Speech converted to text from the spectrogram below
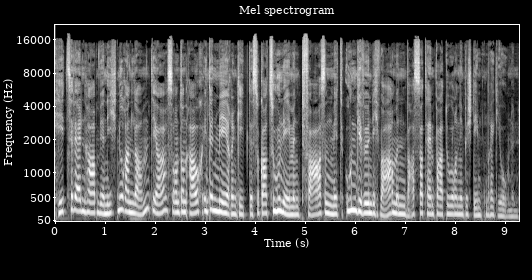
Hitzewellen haben wir nicht nur an Land, ja, sondern auch in den Meeren gibt es sogar zunehmend Phasen mit ungewöhnlich warmen Wassertemperaturen in bestimmten Regionen.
